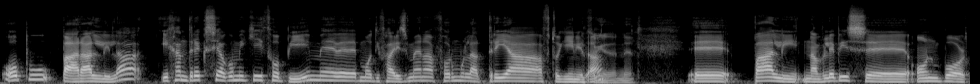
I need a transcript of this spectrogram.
όπου παράλληλα είχαν τρέξει ακόμη και ηθοποιοί με μοτιφαρισμένα Φόρμουλα 3 αυτοκίνητα. Ναι. Ε, πάλι να βλέπεις ε, on-board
